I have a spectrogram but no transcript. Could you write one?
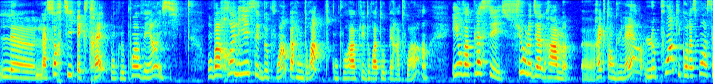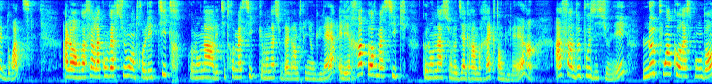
la sortie extrait, donc le point V1 ici. On va relier ces deux points par une droite, qu'on pourra appeler droite opératoire, et on va placer sur le diagramme euh, rectangulaire le point qui correspond à cette droite. Alors, on va faire la conversion entre les titres que l'on a, les titres massiques que l'on a sur le diagramme triangulaire et les rapports massiques que l'on a sur le diagramme rectangulaire afin de positionner le point correspondant,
